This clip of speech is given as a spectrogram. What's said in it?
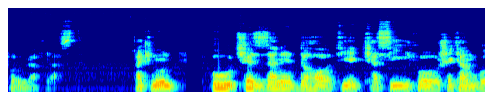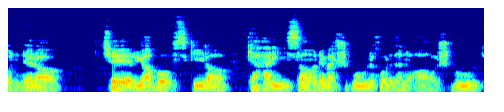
فرو رفته است. اکنون او چه زن دهاتی کثیف و شکم گنده را چه ریابوفسکی را که هریسانه مشغول خوردن آش بود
